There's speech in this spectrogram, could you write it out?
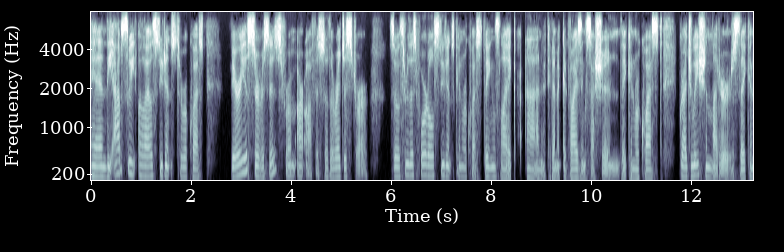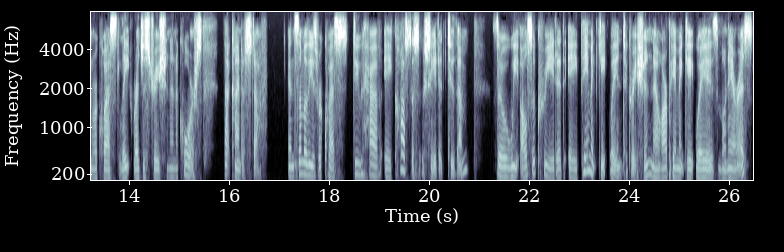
And the App Suite allows students to request various services from our Office of the Registrar. So through this portal, students can request things like uh, an academic advising session. They can request graduation letters. They can request late registration in a course, that kind of stuff. And some of these requests do have a cost associated to them. So we also created a payment gateway integration. Now our payment gateway is Moneris,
